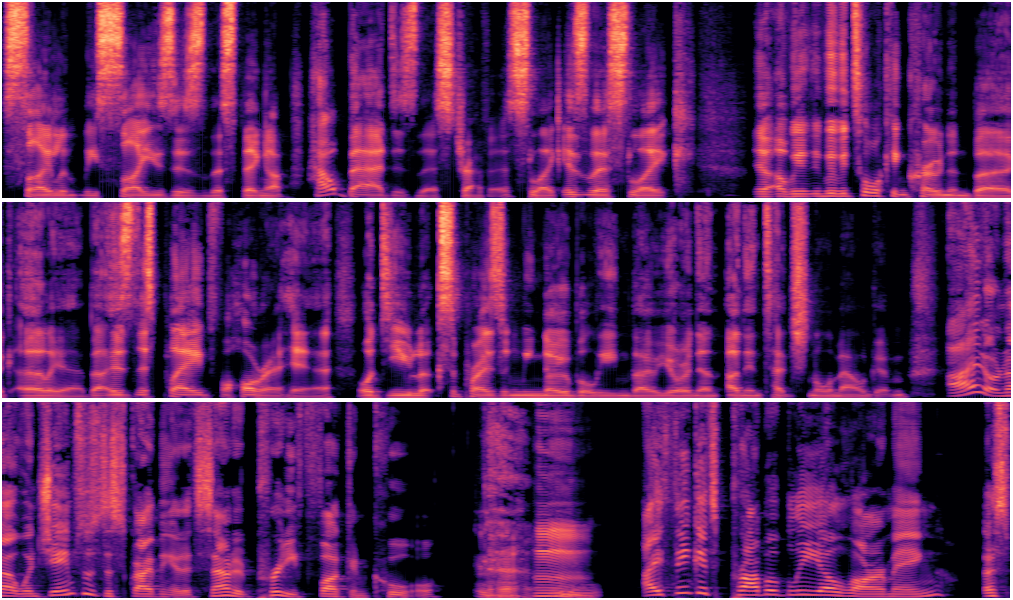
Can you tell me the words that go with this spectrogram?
silently sizes this thing up. How bad is this, Travis? Like, is this like. Are we, we were talking Cronenberg earlier, but is this played for horror here? Or do you look surprisingly noble even though you're an unintentional amalgam? I don't know. When James was describing it, it sounded pretty fucking cool. Mm. I think it's probably alarming, es-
